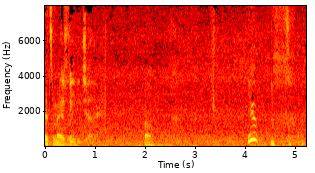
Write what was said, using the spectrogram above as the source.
It's amazing. They feed each other. Oh. You.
